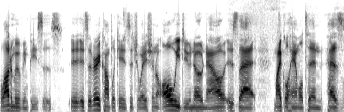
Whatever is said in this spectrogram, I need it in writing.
a lot of moving pieces. It, it's a very complicated situation. All we do know now is that Michael Hamilton has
